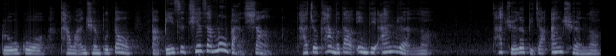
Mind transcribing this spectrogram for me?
如果他完全不动。把鼻子贴在木板上，他就看不到印第安人了。他觉得比较安全了。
